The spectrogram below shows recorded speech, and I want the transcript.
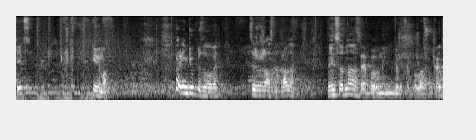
тиць. І нема. Тепер індюк без голови. Це ж ужасно, правда? Ну він все одно. Це був не індюк, це була Катя.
